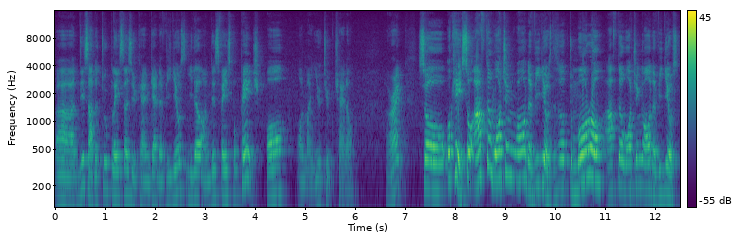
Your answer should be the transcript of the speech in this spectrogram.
uh, these are the two places you can get the videos, either on this Facebook page or on my YouTube channel. All right. So, okay, so after watching all the videos, so tomorrow after watching all the videos,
